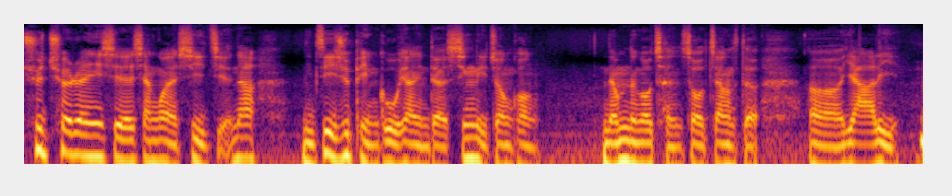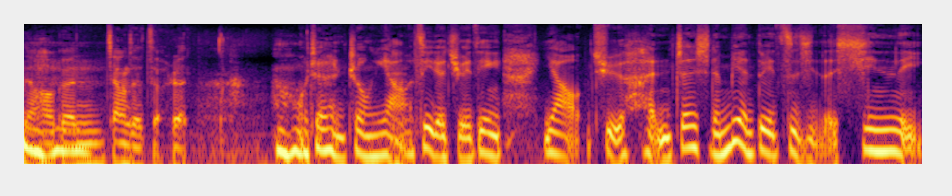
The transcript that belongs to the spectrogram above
去确认一些相关的细节，那你自己去评估一下你的心理状况。能不能够承受这样子的呃压力，然后跟这样子的责任？嗯，我觉得很重要，自己的决定要去很真实的面对自己的心理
